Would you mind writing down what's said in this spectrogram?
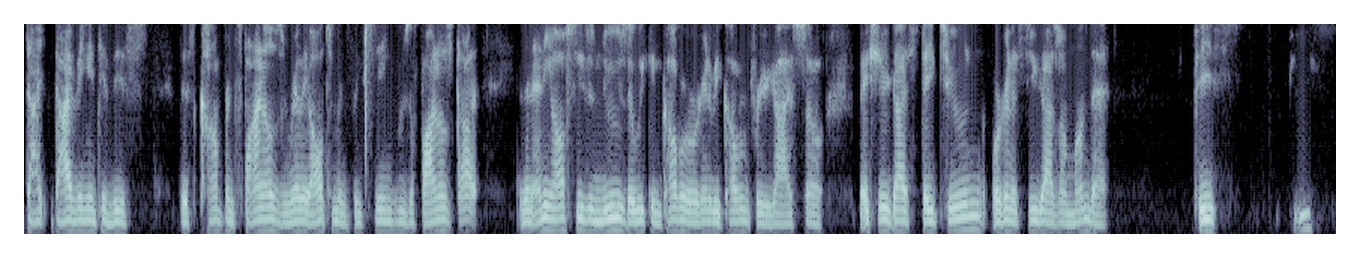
di- diving into this this conference finals and really ultimately seeing who's the finals got. And then any offseason news that we can cover, we're going to be covering for you guys. So make sure you guys stay tuned. We're going to see you guys on Monday. Peace. Peace.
